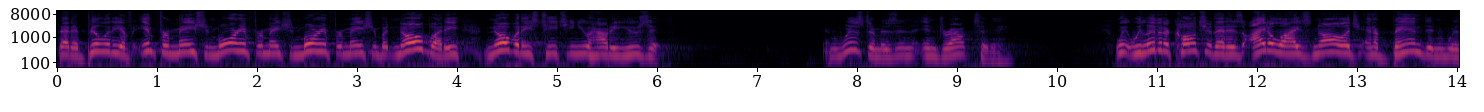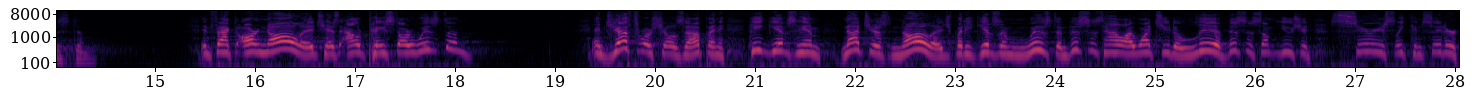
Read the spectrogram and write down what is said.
that ability of information, more information, more information, but nobody, nobody's teaching you how to use it. And wisdom is in, in drought today. We, we live in a culture that has idolized knowledge and abandoned wisdom. In fact, our knowledge has outpaced our wisdom. And Jethro shows up and he gives him not just knowledge, but he gives him wisdom. This is how I want you to live. This is something you should seriously consider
